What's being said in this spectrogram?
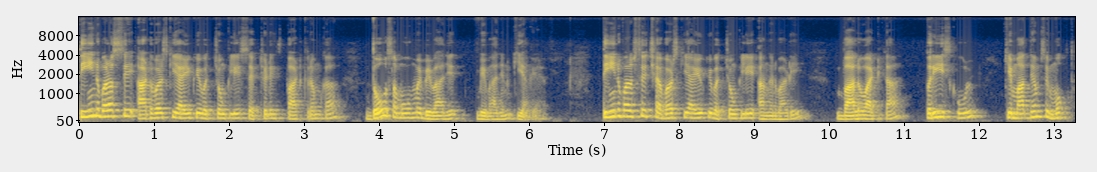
तीन वर्ष से आठ वर्ष की आयु के बच्चों के लिए शैक्षणिक पाठ्यक्रम का दो समूह में विभाजित, विभाजन किया गया है। तीन वर्ष से छह वर्ष की आयु के बच्चों के लिए आंगनबाड़ी, बालवाटिका प्री स्कूल के माध्यम से मुक्त,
